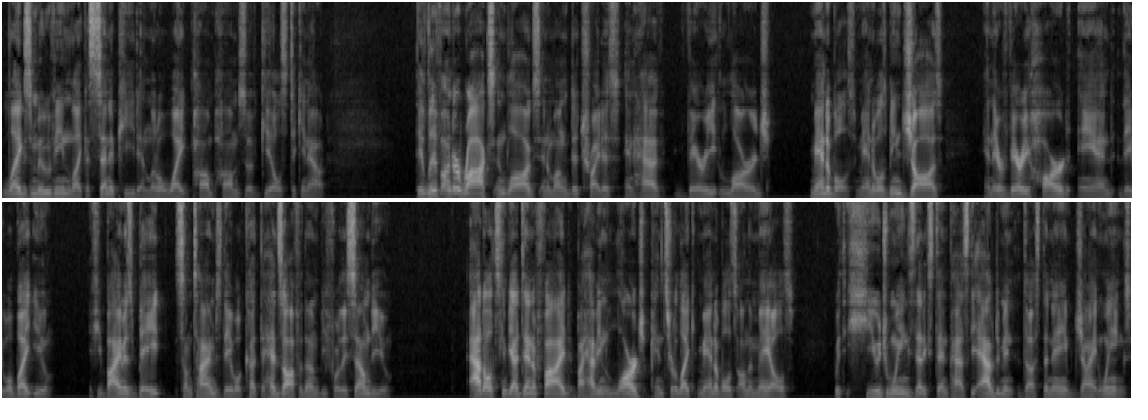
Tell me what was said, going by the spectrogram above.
legs moving like a centipede, and little white pom poms of gills sticking out. They live under rocks and logs and among detritus and have very large mandibles, mandibles being jaws, and they're very hard and they will bite you. If you buy them as bait, sometimes they will cut the heads off of them before they sell them to you. Adults can be identified by having large pincer like mandibles on the males with huge wings that extend past the abdomen, thus the name giant wings.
